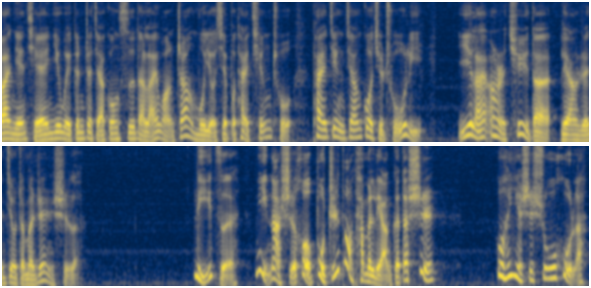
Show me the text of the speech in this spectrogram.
半年前，因为跟这家公司的来往账目有些不太清楚，派静江过去处理，一来二去的，两人就这么认识了。李子，你那时候不知道他们两个的事？我也是疏忽了。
